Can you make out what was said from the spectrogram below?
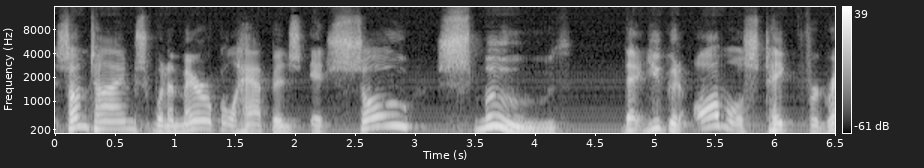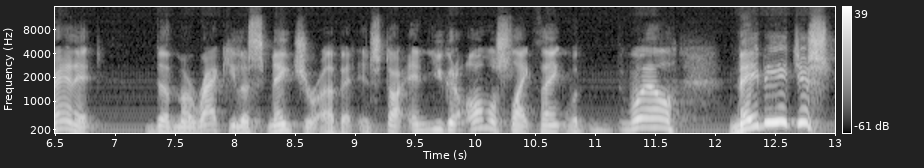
sometimes when a miracle happens, it's so smooth that you could almost take for granted the miraculous nature of it and start and you could almost like think well maybe it just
